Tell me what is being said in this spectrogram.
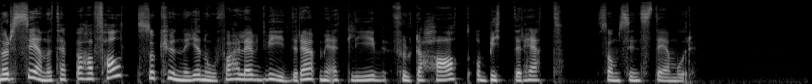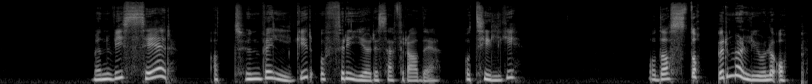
Når sceneteppet har falt, så kunne Jenofa ha levd videre med et liv fullt av hat og bitterhet, som sin stemor. Men vi ser at hun velger å frigjøre seg fra det, og tilgi. Og da stopper møllehjulet opp,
